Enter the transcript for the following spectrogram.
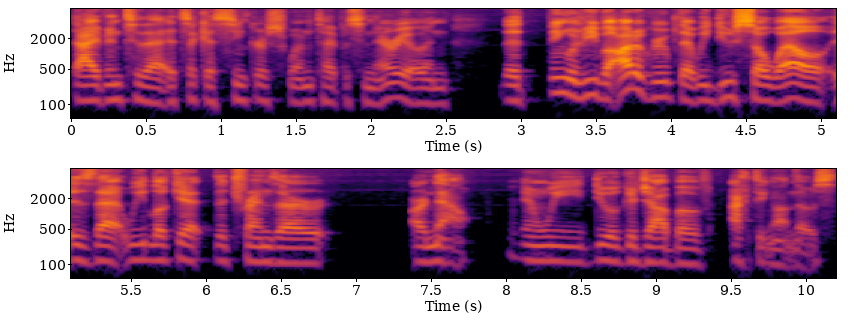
dive into that, it's like a sink or swim type of scenario. And the thing with Viva Auto Group that we do so well is that we look at the trends that are are now and we do a good job of acting on those.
